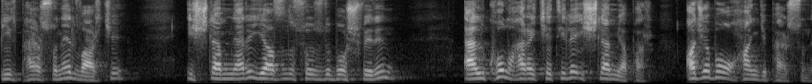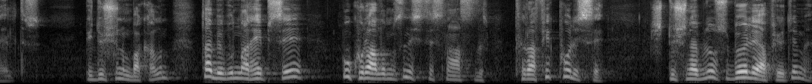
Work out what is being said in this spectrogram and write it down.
bir personel var ki işlemleri yazılı sözlü boş verin el kol hareketiyle işlem yapar. Acaba o hangi personeldir? Bir düşünün bakalım. Tabii bunlar hepsi bu kuralımızın istisnasıdır. Trafik polisi düşünebiliyor musunuz? Böyle yapıyor değil mi?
